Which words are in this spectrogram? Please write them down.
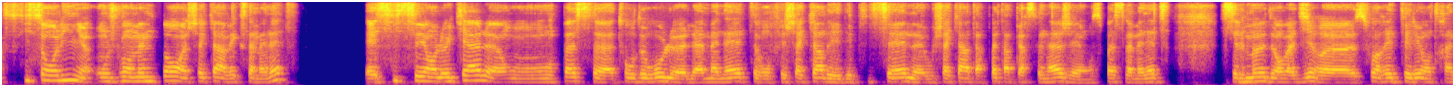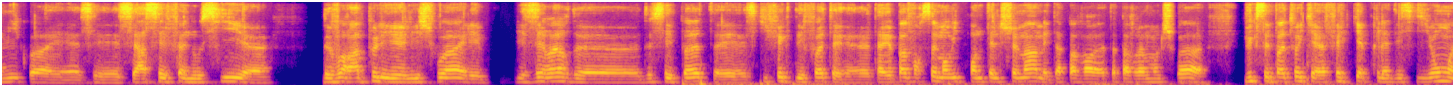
si c'est en ligne, on joue en même temps à chacun avec sa manette. Et si c'est en local, on passe à tour de rôle la manette, on fait chacun des, des petites scènes où chacun interprète un personnage et on se passe la manette. C'est le mode, on va dire, euh, soirée télé entre amis, quoi. Et c'est c'est assez fun aussi euh, de voir un peu les, les choix et les, les erreurs de, de ses potes. Ce qui fait que des fois, t'es- t'avais pas forcément envie de prendre tel chemin, mais t'as pas, vraiment le choix, vu que c'est pas toi qui a fait, qui a pris la décision.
